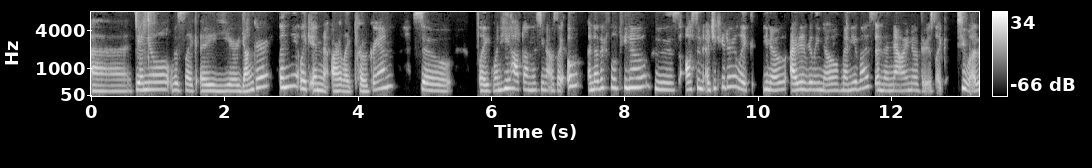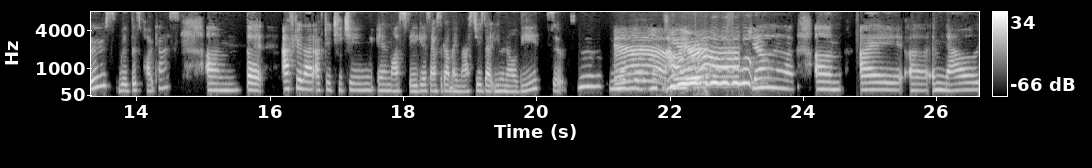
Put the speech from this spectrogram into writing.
uh, daniel was like a year younger than me like in our like program. So like when he hopped on the scene, I was like, oh, another Filipino who's also an educator. Like, you know, I didn't really know many of us. And then now I know there's like two others with this podcast. Um, but after that, after teaching in Las Vegas, I also got my master's at UNLV. So, yeah. yeah. Um, I uh, am now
